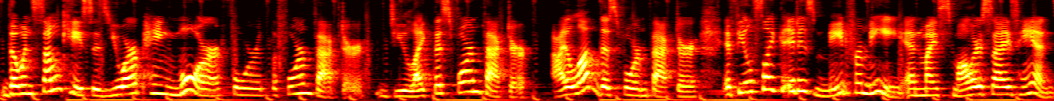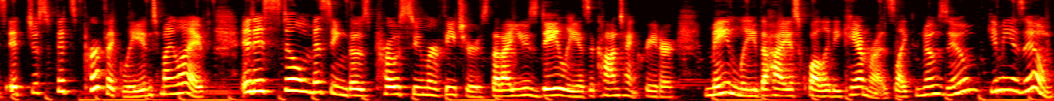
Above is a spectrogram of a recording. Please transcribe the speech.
though in some cases you are paying more for the form factor. Do you like this form factor? Factor. I love this form factor. It feels like it is made for me and my smaller size hands. It just fits perfectly into my life. It is still missing those prosumer features that I use daily as a content creator, mainly the highest quality cameras, like no zoom, give me a zoom.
